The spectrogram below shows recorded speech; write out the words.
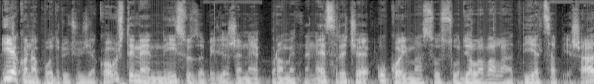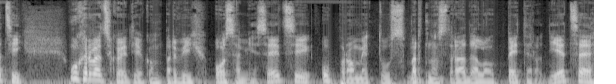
Iako na području Đakovštine nisu zabilježene prometne nesreće u kojima su sudjelovala djeca pješaci, u Hrvatskoj je tijekom prvih osam mjeseci u prometu smrtno stradalo petero djece,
